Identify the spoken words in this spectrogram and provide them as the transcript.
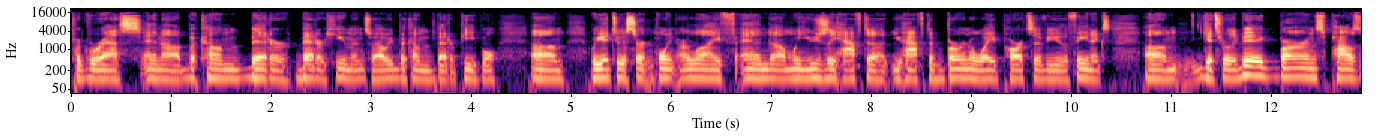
progress and uh, become better better humans. How we become better people. Um, we get to a certain point in our life, and um, we usually have to you have to burn away parts of you. The Phoenix um, gets really big, burns, piles,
